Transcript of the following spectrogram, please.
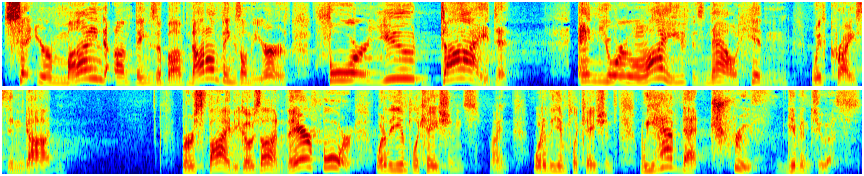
Set your mind on things above, not on things on the earth, for you died and your life is now hidden with Christ in God. Verse 5, he goes on, therefore, what are the implications, right? What are the implications? We have that truth given to us.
